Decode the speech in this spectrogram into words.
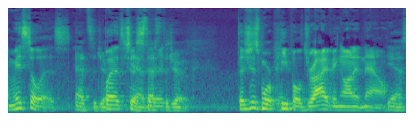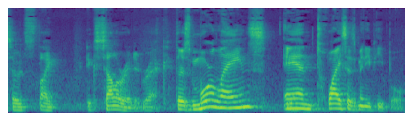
I mean it still is. That's the joke. But it's just yeah, that's the joke. There's just more people driving on it now. Yeah, so it's like accelerated wreck. There's more lanes and twice as many people.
